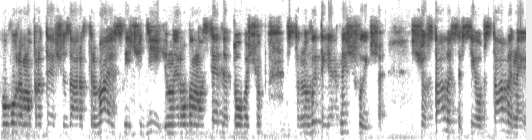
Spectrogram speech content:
говоримо про те, що зараз тривають слідчі дії, і ми робимо все для того, щоб встановити якнайшвидше, що сталося, всі обставини.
